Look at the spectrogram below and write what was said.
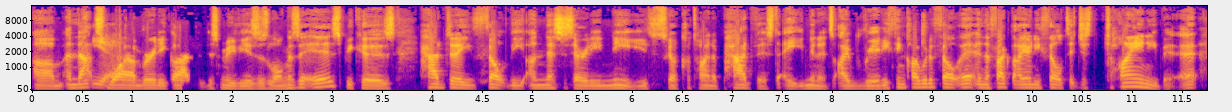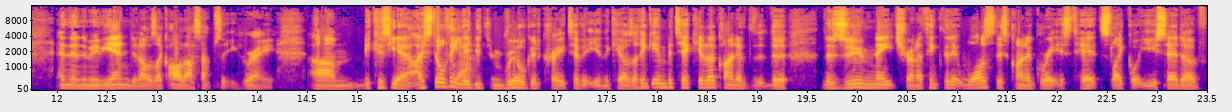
Um, and that's Yeah. why I'm really glad that this movie is as long as it is because had they felt the unnecessary need to kind of pad this to 80 minutes, I really think I would have felt it. And the fact that I only felt it just tiny bit and then the movie ended, I was like, oh, that's absolutely great. Um, because yeah, I still think Yeah. they did some real good creativity in the kills. I think in particular, kind of the, the the zoom nature, and I think that it was this kind of greatest hits, like what you said of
